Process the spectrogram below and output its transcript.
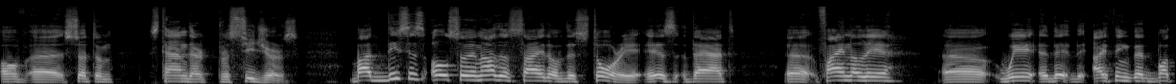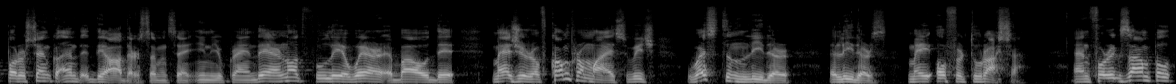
of certain standard procedures. But this is also another side of the story: is that finally uh, we, uh, the, the, I think that both Poroshenko and the others, I would say, in Ukraine, they are not fully aware about the measure of compromise which Western leader, uh, leaders may offer to Russia. And for example,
